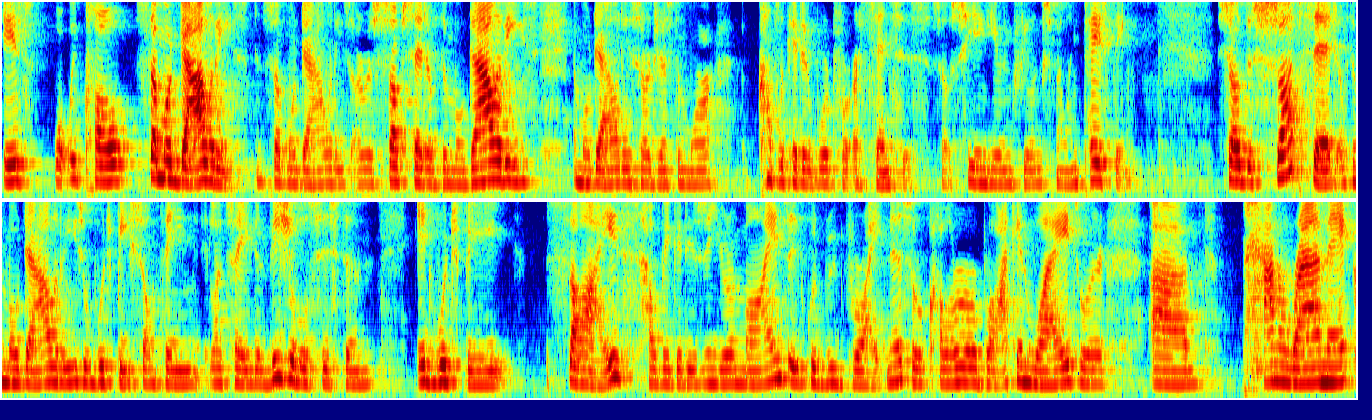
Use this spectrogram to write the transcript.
is what we call submodalities. And submodalities are a subset of the modalities, and modalities are just a more complicated word for our senses. So seeing, hearing, feeling, smelling, tasting. So the subset of the modalities would be something, let's say in the visual system, it would be size, how big it is in your mind. It could be brightness or color or black and white or um, panoramic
